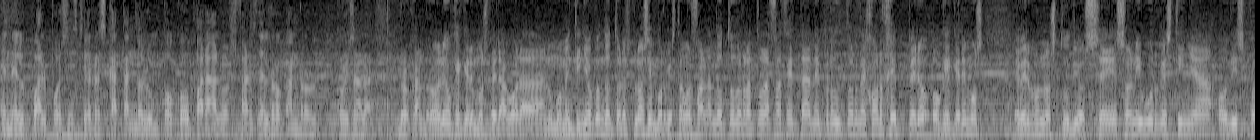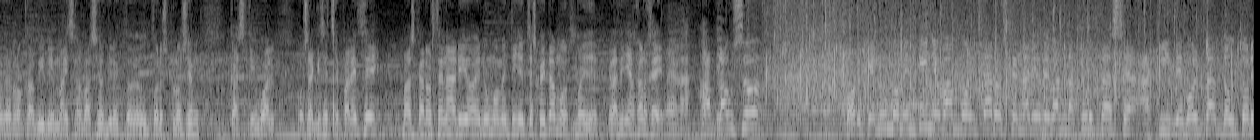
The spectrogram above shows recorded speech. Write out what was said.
en el cual pues estoy rescatándolo un poco para los fans del rock and roll. Pois nada, rock and roll é o que queremos ver agora nun momentiño con Doctor Explosion, porque estamos falando todo o rato da faceta de productor de Jorge, pero o que queremos é ver por nos estudios. Se Sony Burgess tiña o disco de rockabilly máis salvaxe, o directo de Doctor Explosion, casi que igual. O sea que se che parece, vas cara ao escenario, en un momentiño te escoitamos. Moi bien. Graciñas, Jorge. Venga, un aplauso. Porque nun momentiño van voltar o escenario de banda curta xa aquí de volta Doutor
